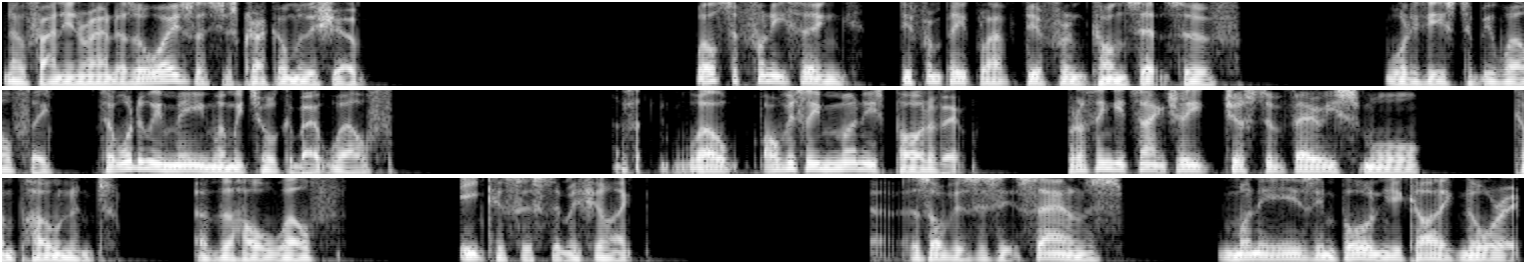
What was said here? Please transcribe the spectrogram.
No fanning around as always, let's just crack on with the show. Wealth's a funny thing. Different people have different concepts of what it is to be wealthy. So, what do we mean when we talk about wealth? Well, obviously, money's part of it. But I think it's actually just a very small component of the whole wealth ecosystem, if you like. Uh, as obvious as it sounds, money is important. You can't ignore it.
